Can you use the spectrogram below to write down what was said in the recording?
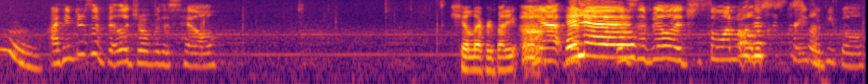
Hmm. I think there's a village over this hill. Let's kill everybody. Yeah, there's, Hello! there's the village. It's the one with Oh, all the this is this crazy people.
